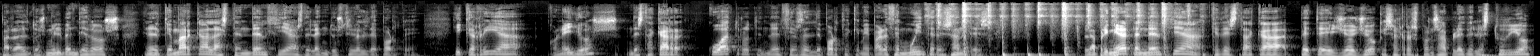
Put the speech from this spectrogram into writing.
para el 2022 en el que marca las tendencias de la industria del deporte y querría con ellos destacar cuatro tendencias del deporte que me parecen muy interesantes la primera tendencia que destaca Pete Jojo, que es el responsable del estudio,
